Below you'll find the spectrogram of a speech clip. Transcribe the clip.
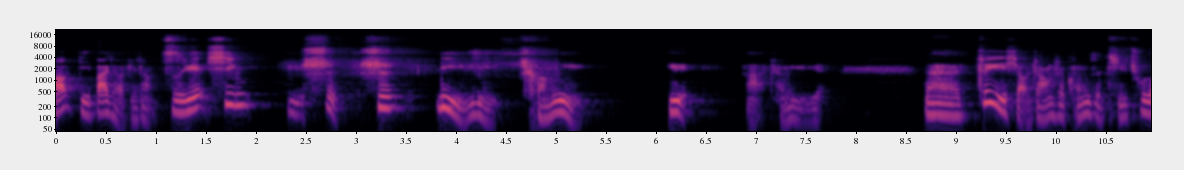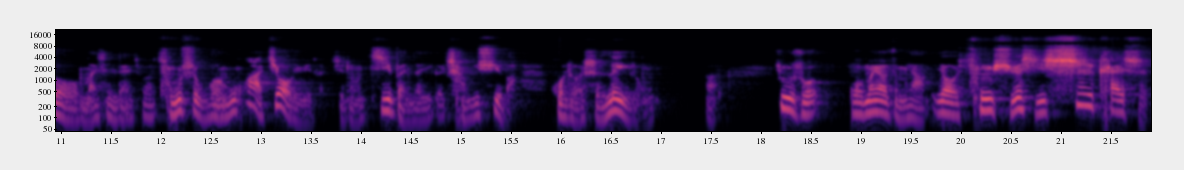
好，第八小篇章，子曰：“兴与事，师利于礼，成与乐。”啊，成与乐。那这一小章是孔子提出了我们现在说从事文化教育的这种基本的一个程序吧，或者是内容啊，就是说。我们要怎么样？要从学习诗开始，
